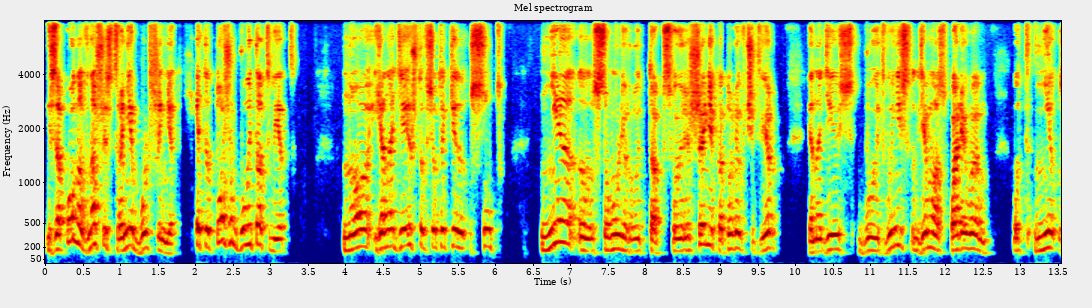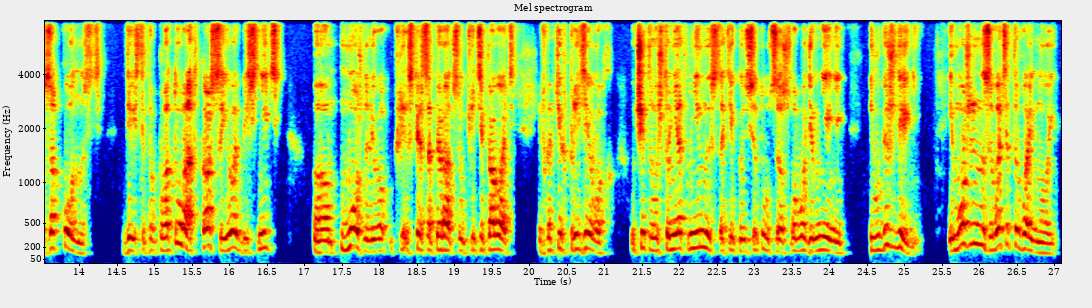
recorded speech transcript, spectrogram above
и закона в нашей стране больше нет. Это тоже будет ответ. Но я надеюсь, что все-таки суд не э, сформулирует так свое решение, которое в четверг, я надеюсь, будет вынесено, где мы оспариваем вот незаконность действий прокуратуры, отказ ее объяснить, э, можно ли спецоперацию критиковать и в каких пределах, учитывая, что не отменены статьи Конституции о свободе мнений и убеждений. И можно ли называть это войной?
